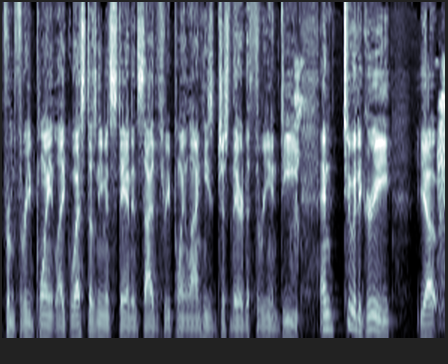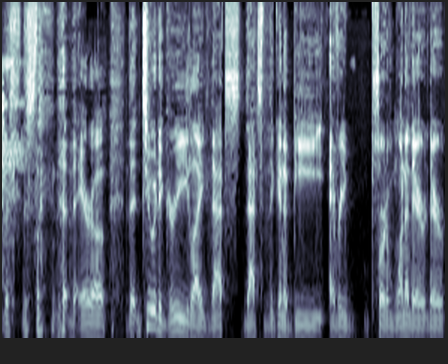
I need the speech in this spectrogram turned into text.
from three point like Wes doesn't even stand inside the three point line. He's just there to three and d. And to a degree Yep, the, the, the arrow. The, to a degree, like that's that's going to be every sort of one of their their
